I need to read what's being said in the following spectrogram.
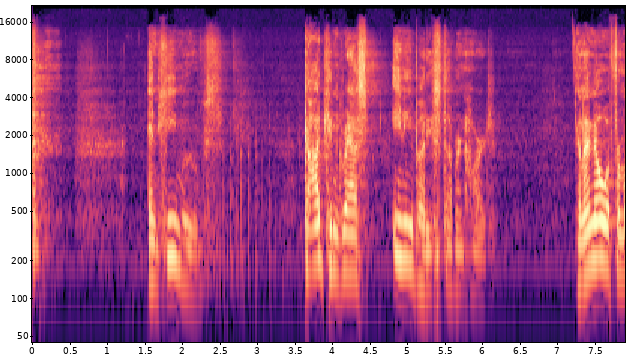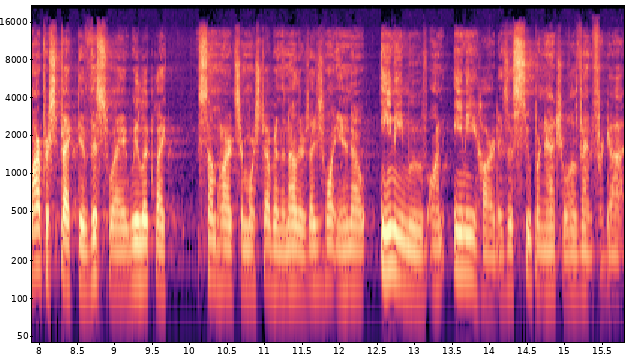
and He moves. God can grasp anybody's stubborn heart. And I know from our perspective, this way, we look like some hearts are more stubborn than others. I just want you to know any move on any heart is a supernatural event for God.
